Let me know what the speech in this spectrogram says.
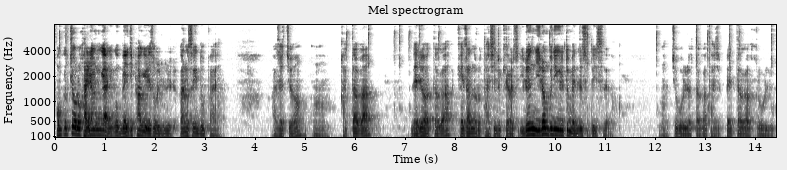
본격적으로 가려는 게 아니고 매집하기 위해서 올릴 가능성이 높아요. 아셨죠? 어, 갔다가 내려왔다가 계단으로 다시 이렇게 갈 수, 이런, 이런 분위기를 또 만들 수도 있어요. 어, 쭉 올렸다가 다시 뺐다가 그러 올리고.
